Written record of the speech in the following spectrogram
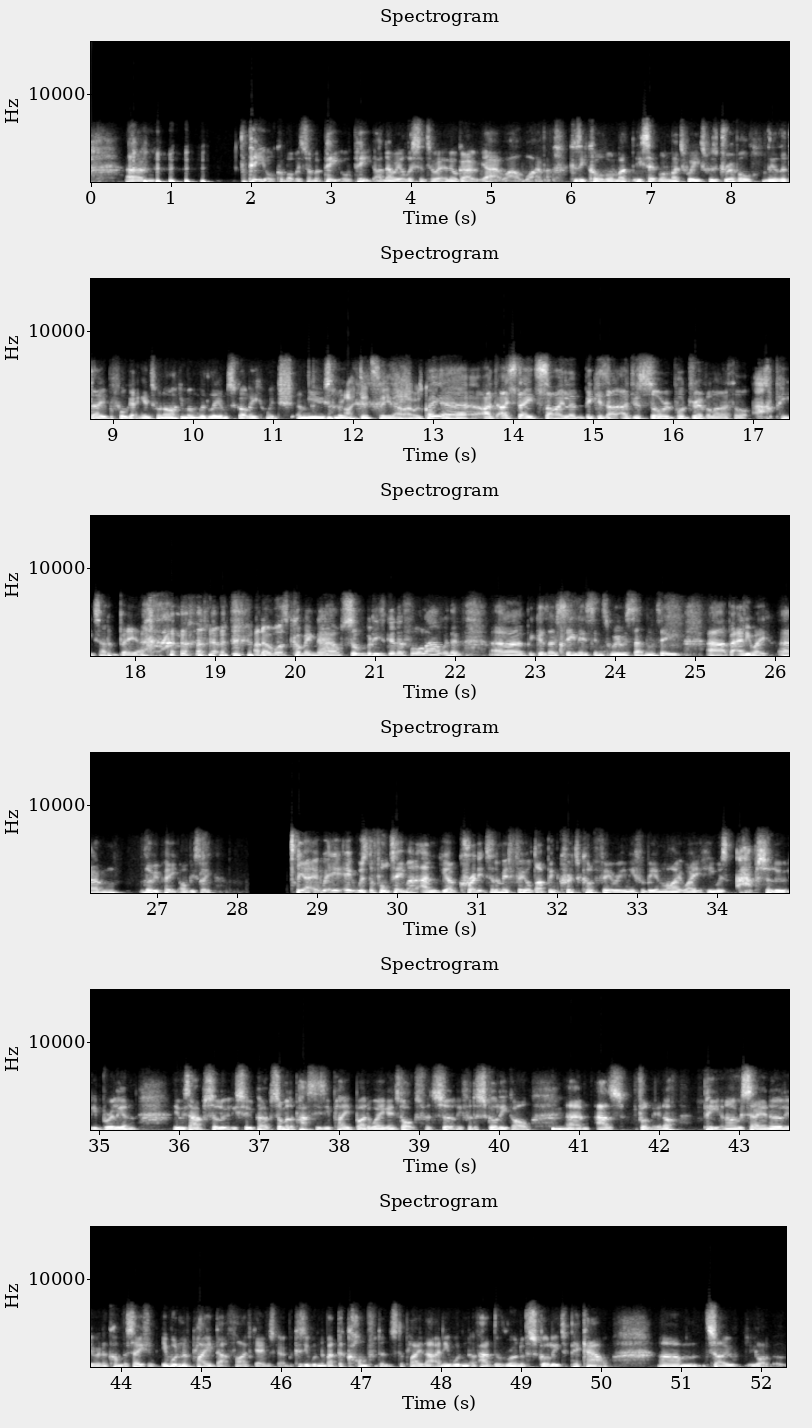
Um, Pete will come up with something. Pete or Pete, I know he'll listen to it and he'll go, yeah, well, whatever, because he called one. Of my, he said one of my tweets was drivel the other day before getting into an argument with Liam Scully, which amused me. I did see that. That was But quite good. yeah, I, I stayed silent because I, I just saw him put drivel and I thought, ah, Pete's had a beer. I know what's coming now. Somebody's going to fall out with him uh, because I've seen it since we were 17. Uh, but anyway, um, Louis Pete, obviously. Yeah, it, it, it was the full team, and, and you know, credit to the midfield. I've been critical of Fiorini for being lightweight. He was absolutely brilliant. He was absolutely superb. Some of the passes he played, by the way, against Oxford, certainly for the Scully goal, um, as funnily enough, Pete and I were saying earlier in a conversation, he wouldn't have played that five games ago because he wouldn't have had the confidence to play that, and he wouldn't have had the run of Scully to pick out. Um, so, you know,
